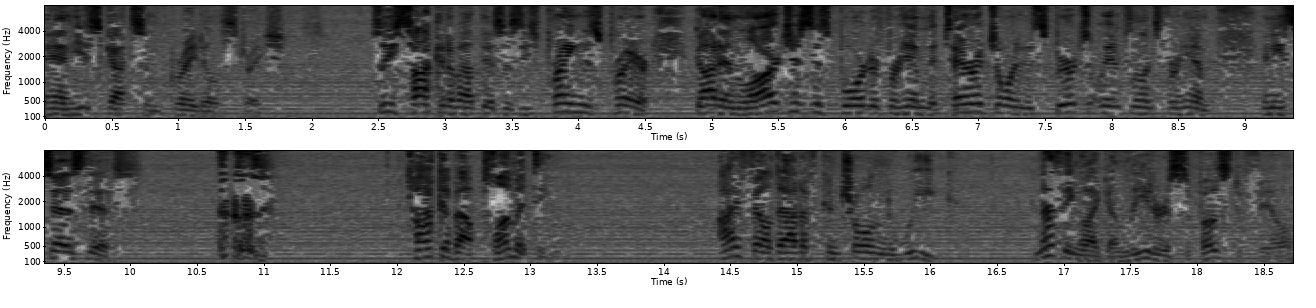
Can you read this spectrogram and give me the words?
man, he's got some great illustrations. So he's talking about this as he's praying this prayer. God enlarges this border for him, the territory, the spiritual influence for him. And he says this Talk about plummeting. I felt out of control and weak. Nothing like a leader is supposed to feel.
